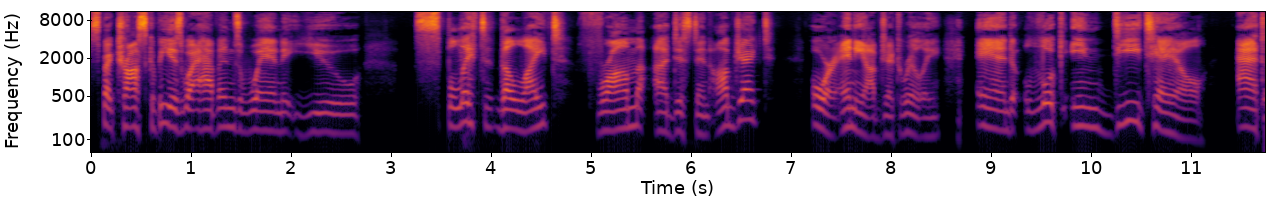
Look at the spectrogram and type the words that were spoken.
Spectroscopy is what happens when you split the light from a distant object, or any object really, and look in detail at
